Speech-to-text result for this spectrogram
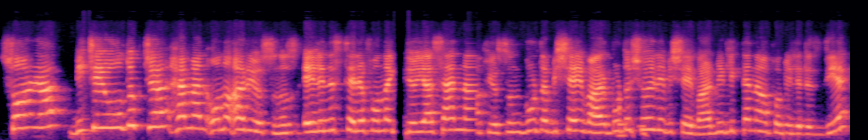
Sonra bir şey oldukça hemen onu arıyorsunuz. Eliniz telefona gidiyor. Ya sen ne yapıyorsun? Burada bir şey var. Burada şöyle bir şey var. Birlikte ne yapabiliriz diye.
